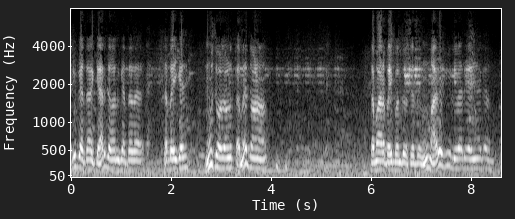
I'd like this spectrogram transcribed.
શું કહેતા હતા? ક્યારે જવાનું કહેતા હતા? તો ભાઈ કહે હું શું જાણું તમે જાણો. તમારા ભાઈ બંધો છે હું મારે શું લેવા દે અહીંયા આગળ?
